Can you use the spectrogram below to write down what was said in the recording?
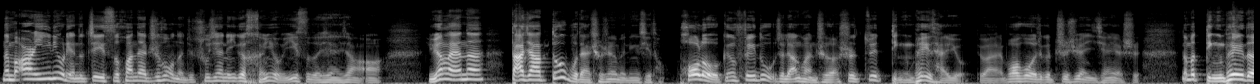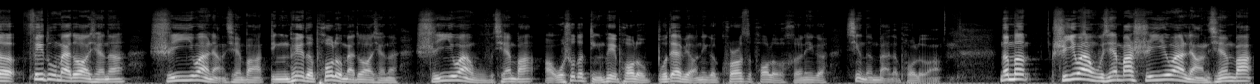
那么，二零一六年的这一次换代之后呢，就出现了一个很有意思的现象啊。原来呢，大家都不带车身稳定系统，Polo 跟飞度这两款车是最顶配才有，对吧？包括这个致炫以前也是。那么顶配的飞度卖多少钱呢？十一万两千八。顶配的 Polo 卖多少钱呢？十一万五千八啊。我说的顶配 Polo 不代表那个 Cross Polo 和那个性能版的 Polo 啊。那么十一万五千八，十一万两千八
